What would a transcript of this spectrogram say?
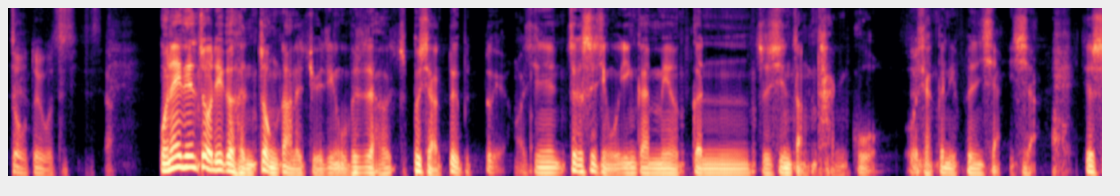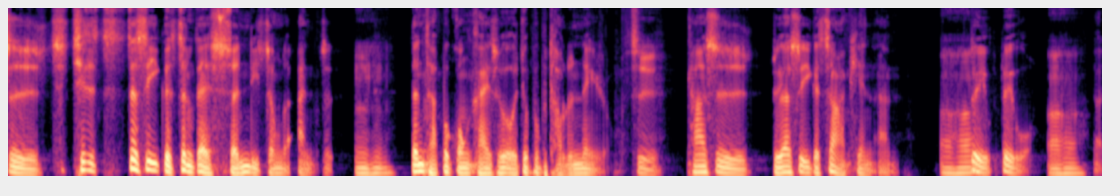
这我对我自己是这样。我那天做了一个很重大的决定，我不知道不晓得对不对啊？今天这个事情我应该没有跟执行长谈过，我想跟你分享一下。就是其实这是一个正在审理中的案子，嗯哼，侦查不公开，所以我就不讨论内容。是，它是主要是一个诈骗案，嗯哼，，对对我，嗯哼，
